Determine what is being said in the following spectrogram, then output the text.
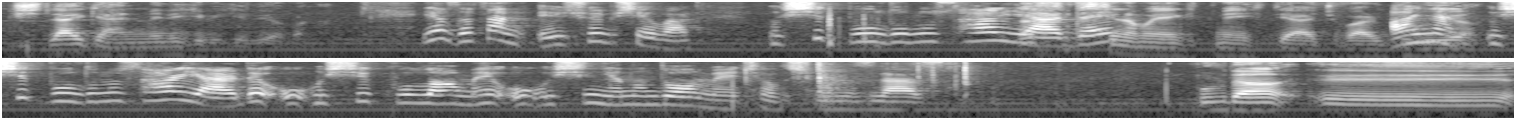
o kişiler gelmeli gibi geliyor bana. Ya zaten e, şöyle bir şey var. Işık bulduğunuz her Nasıl yerde sinemaya gitmeye ihtiyacı var Aynen gidiyor. ışık bulduğunuz her yerde o ışığı kullanmaya, o ışın yanında olmaya çalışmanız lazım. Burada eee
